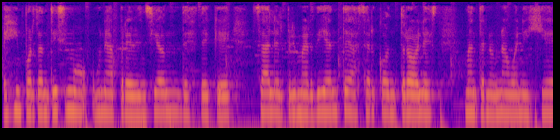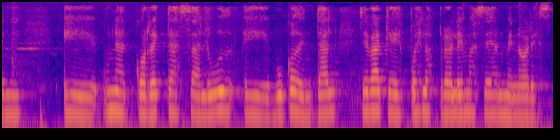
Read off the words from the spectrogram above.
es importantísimo una prevención desde que sale el primer diente, hacer controles, mantener una buena higiene, eh, una correcta salud eh, bucodental lleva a que después los problemas sean menores.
